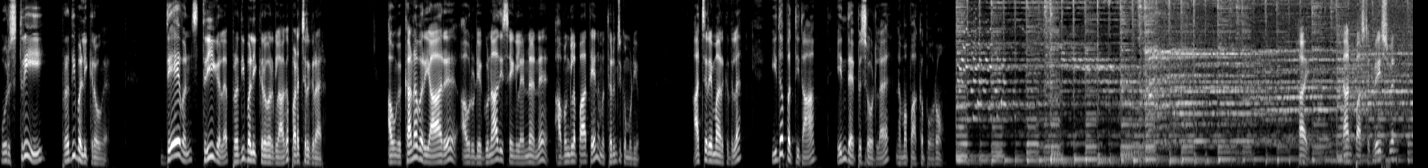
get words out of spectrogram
ஒரு ஸ்திரீ பிரதிபலிக்கிறவங்க. தேவன் ஸ்திரீகளை பிரதிபலிக்கிறவர்களாக படைச்சிருக்கிறார். அவங்க கணவர் யார் அவருடைய குணாதிசயங்கள் என்னன்னு அவங்கள பார்த்தே நம்ம தெரிஞ்சுக்க முடியும். ஆச்சரியமாக இருக்குதுல்ல? இதை பற்றி தான் இந்த எபிசோடில் நம்ம பார்க்க போகிறோம் ஹாய் நான் பாஸ்டர் கிரேஸ்வன்.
